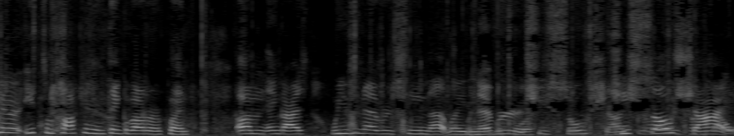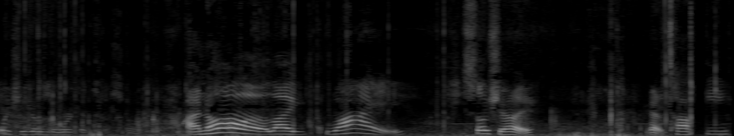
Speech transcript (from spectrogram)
Here, eat some talking and think about our plan. Um, and guys, we've never seen that lady before. she's so shy, She's she so shy. when she goes to work at the store. I know, like, why? She's so shy. Got a talkie.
